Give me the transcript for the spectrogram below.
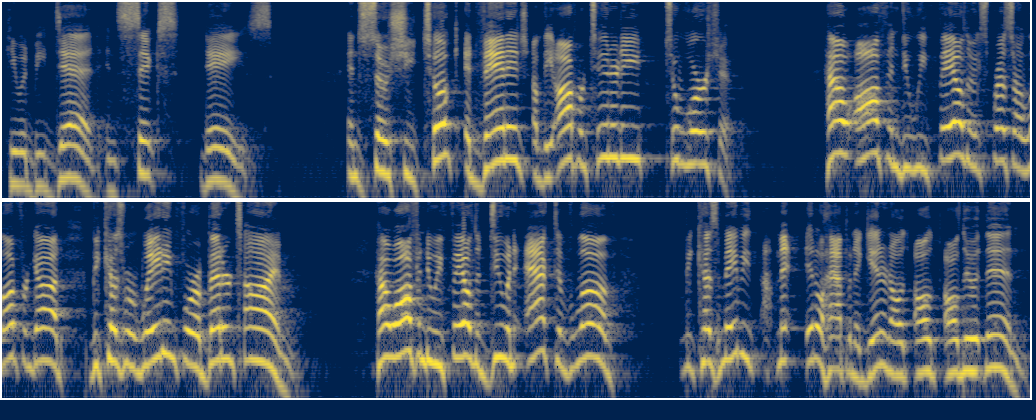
He would be dead in six days. And so she took advantage of the opportunity to worship. How often do we fail to express our love for God because we're waiting for a better time? How often do we fail to do an act of love because maybe it'll happen again and I'll, I'll, I'll do it then?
